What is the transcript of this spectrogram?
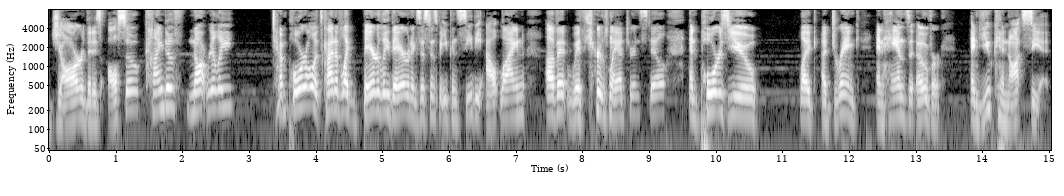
jar that is also kind of not really temporal. It's kind of like barely there in existence, but you can see the outline of it with your lantern still, and pours you like a drink and hands it over, and you cannot see it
